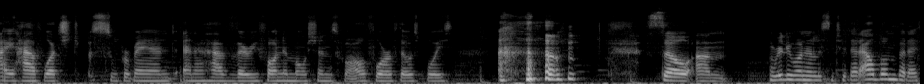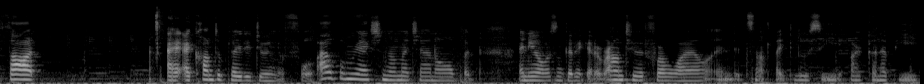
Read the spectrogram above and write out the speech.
I have watched Superband and I have very fond emotions for all four of those boys. so um, really want to listen to that album, but I thought I, I, contemplated doing a full album reaction on my channel, but I knew I wasn't gonna get around to it for a while, and it's not like Lucy are gonna be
